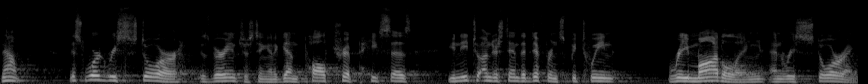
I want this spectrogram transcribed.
Now, this word restore is very interesting. And again, Paul Tripp, he says you need to understand the difference between remodeling and restoring.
